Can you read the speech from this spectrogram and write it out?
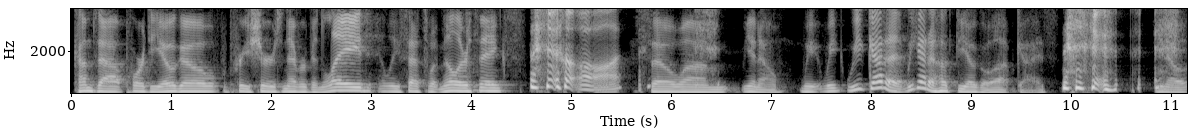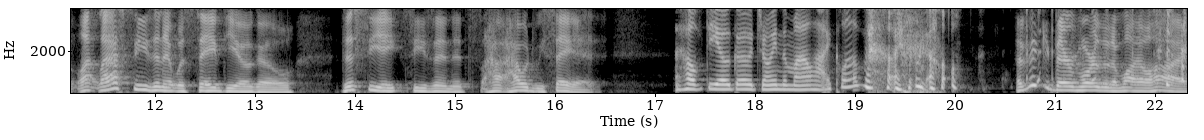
Comes out, poor Diogo. We're pretty sure has never been laid. At least that's what Miller thinks. Aw. So um, you know, we we we gotta we gotta hook Diogo up, guys. you know, last season it was save Diogo. This se- season, it's how, how would we say it? Help Diogo join the Mile High Club? I don't know. I think they're more than a mile high.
